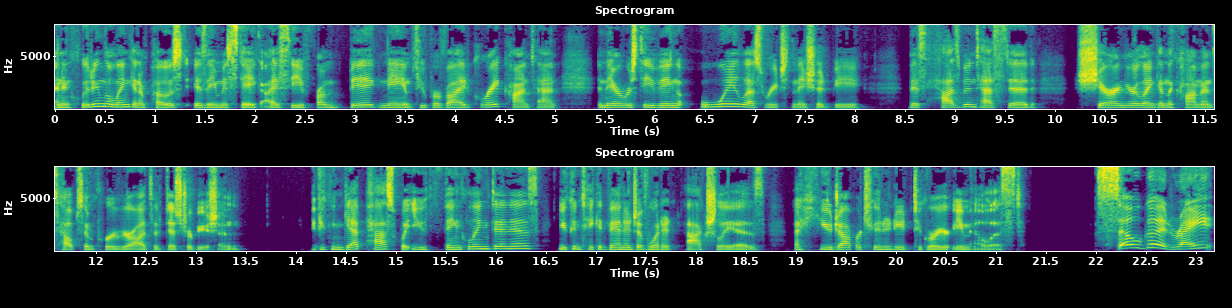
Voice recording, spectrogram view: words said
And including the link in a post is a mistake I see from big names who provide great content and they are receiving way less reach than they should be. This has been tested. Sharing your link in the comments helps improve your odds of distribution. If you can get past what you think LinkedIn is, you can take advantage of what it actually is a huge opportunity to grow your email list. So good, right?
